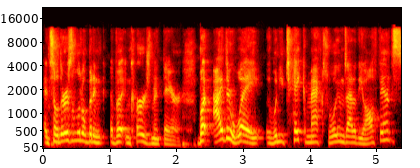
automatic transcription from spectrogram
And so there's a little bit of encouragement there. But either way, when you take Maxx Williams out of the offense,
